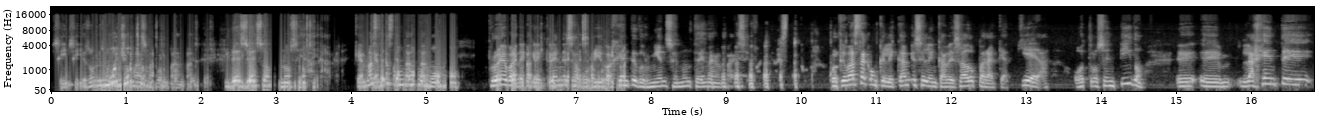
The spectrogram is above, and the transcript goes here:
¿sí? que son mucho más importantes, y de eso no se habla. Que además te pongan como prueba de que el tren es aburrido, a gente durmiéndose en un tren me parece fantástico. Porque basta con que le cambies el encabezado para que adquiera otro sentido. Eh, eh, la, gente,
